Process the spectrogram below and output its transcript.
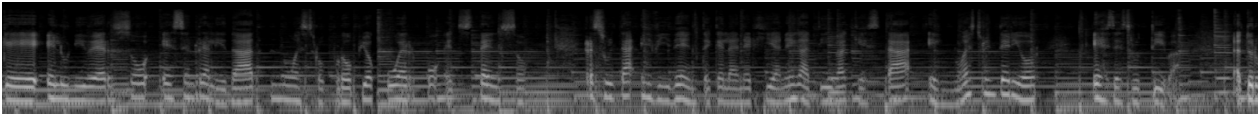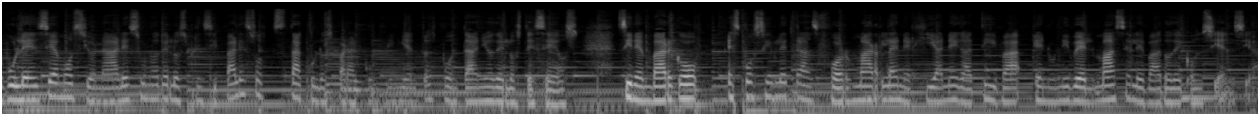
que el universo es en realidad nuestro propio cuerpo extenso, resulta evidente que la energía negativa que está en nuestro interior es destructiva. La turbulencia emocional es uno de los principales obstáculos para el cumplimiento espontáneo de los deseos. Sin embargo, es posible transformar la energía negativa en un nivel más elevado de conciencia.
